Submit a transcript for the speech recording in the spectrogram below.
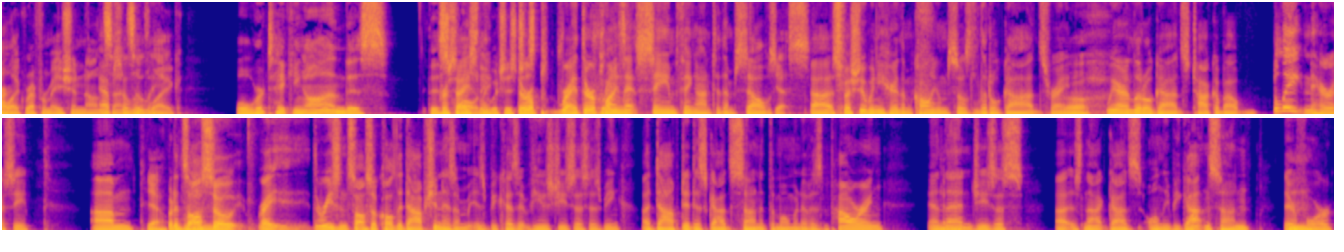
Apostolic Reformation nonsense Absolutely. of like, well, we're taking on this this precisely, quality, which is they're just app- right. They're applying that same thing onto themselves. yes. Uh, especially when you hear them calling themselves little gods, right? Ugh. We are little gods. Talk about blatant heresy. Um, yeah, but it's run. also right. The reason it's also called adoptionism is because it views Jesus as being adopted as God's son at the moment of his empowering, and Yeah. then Jesus uh, is not God's only begotten son. Hmm. Therefore,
